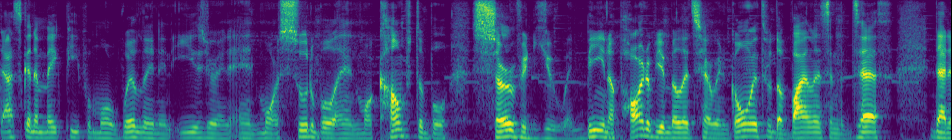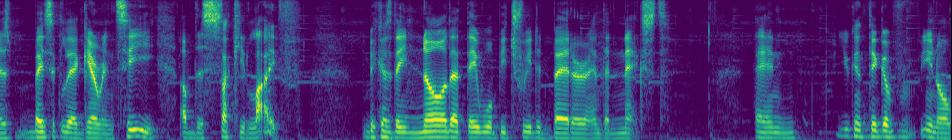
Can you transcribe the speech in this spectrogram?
that's gonna make people more willing and easier and, and more suitable and more comfortable serving you and being a part of your military and going through the violence and the death that is basically a guarantee of this sucky life because they know that they will be treated better in the next. And you can think of you know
